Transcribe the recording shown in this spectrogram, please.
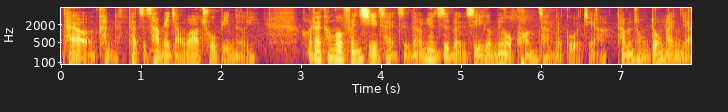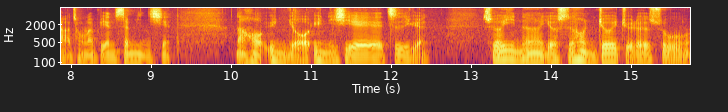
他要可能他只差没讲我要出兵而已。后来看过分析才知道，因为日本是一个没有矿产的国家，他们从东南亚从那边生命线，然后运油运一些资源，所以呢，有时候你就会觉得说，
